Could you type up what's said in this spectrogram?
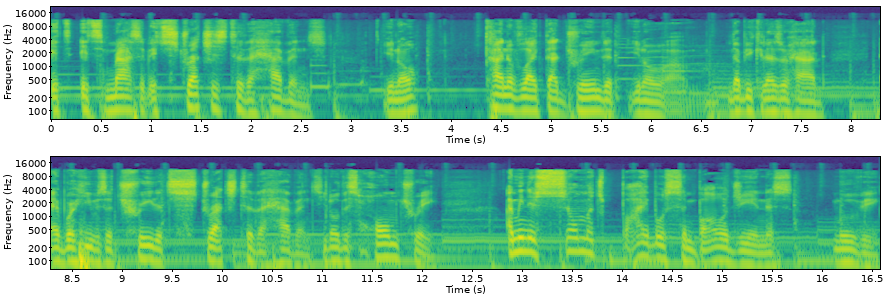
it's it's massive. It stretches to the heavens, you know kind of like that dream that you know um, Nebuchadnezzar had, and where he was a tree that stretched to the heavens. You know, this home tree. I mean, there's so much Bible symbology in this movie.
